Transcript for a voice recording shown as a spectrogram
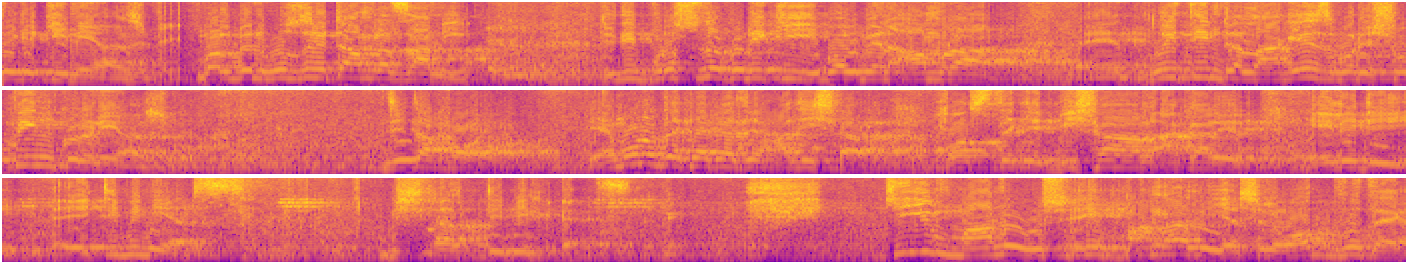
থেকে কি নিয়ে আসবে? বলবেন, হুজুর, এটা আমরা জানি। যদি প্রশ্ন করি কি, বলবেন, আমরা দুই তিনটা লাগেজ ভরে শপিং করে নিয়ে আসব। যেটা হয়, এমনও দেখা গেছে হাজি সাহেব হজ থেকে বিশাল আকারের এলইডি টিভি নিয়ে আসছে। বিশাল টিভি নিয়ে আসছে। কি মানুষ, এই বাঙালি, আসলে অদ্ভুত এক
